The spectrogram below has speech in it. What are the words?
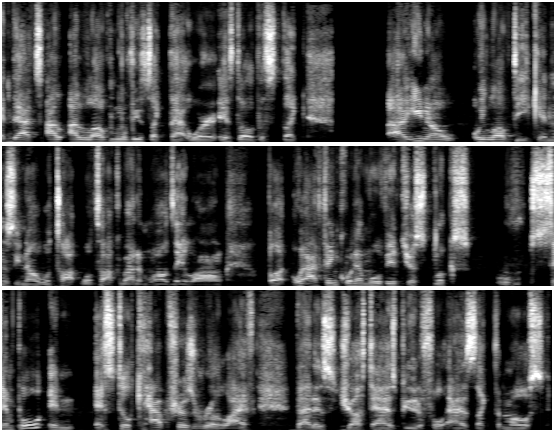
and that's I, I love movies like that where it's though this like I you know we love Deakins you know we'll talk we'll talk about him all day long but I think when a movie just looks simple and it still captures real life that is just as beautiful as like the most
